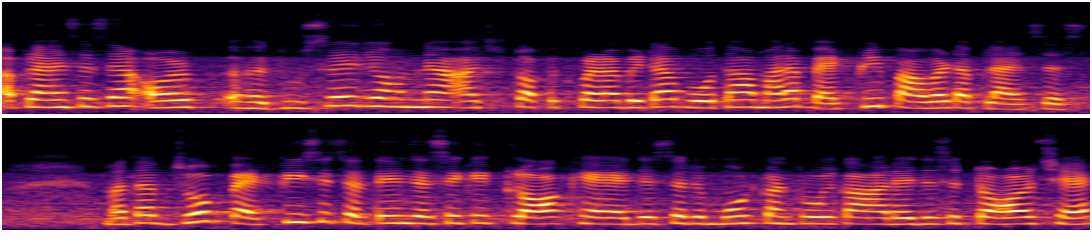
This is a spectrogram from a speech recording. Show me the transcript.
अप्लाइंसेस हैं। और दूसरे जो हमने आज टॉपिक पढ़ा बेटा, वो था हमारा बैटरी पावर्ड अप्लाइंसेस मतलब जो बैटरी से चलते हैं, जैसे कि क्लॉक है, जैसे रिमोट कंट्रोल कार है, जैसे टॉर्च है,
